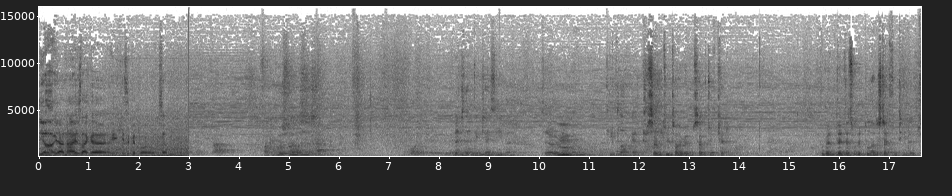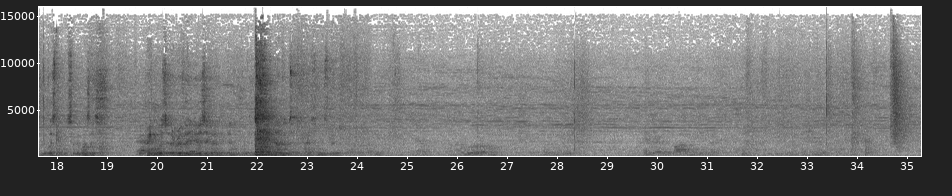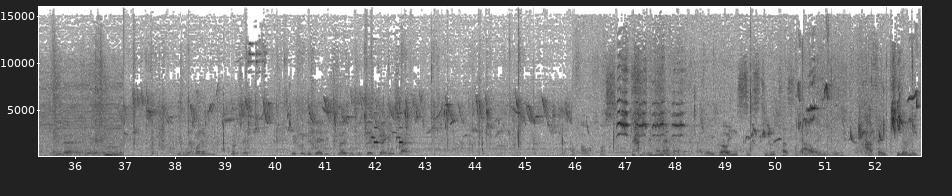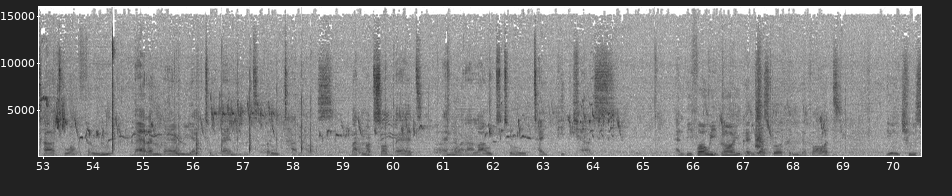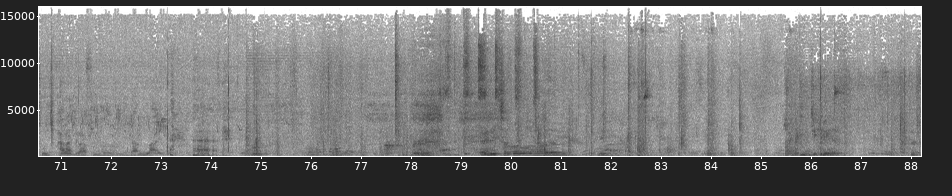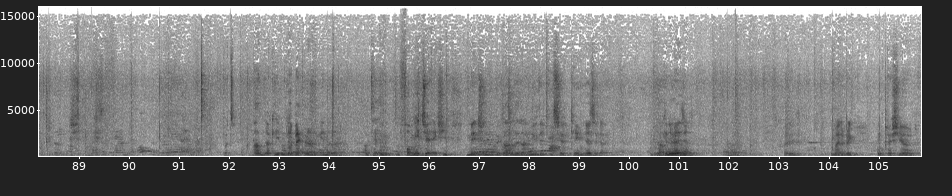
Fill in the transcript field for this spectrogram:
Yeah, Yeah, now he's like a he- he's a good boy all of a sudden. Fucking was funny shit. Imagine that thing chasing you, man. So, Mm. teeth like a. Saber-tooth tiger, saber-tooth cat. But that, that's what they pulled out of Sterkfontein, eh? so there was so there was this. The it was a river years ago, and, and it came down into the coast and this ripped. Of what's it? Record the JD plays with the dragon fossil. we're going 60 meters down, half a kilometer to walk through. There and there we have to bend through tunnels, but not so bad, and you are allowed to take pictures. And before we go, you can just go through the board. You'll choose which paragraph you don't like. Check it in. That's fucking ugly shit. But um, I can even go back around again. And, I'm telling you, for me to actually mention the guy that I knew that was here 10 years ago, I can imagine. Really, He made a big impression.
